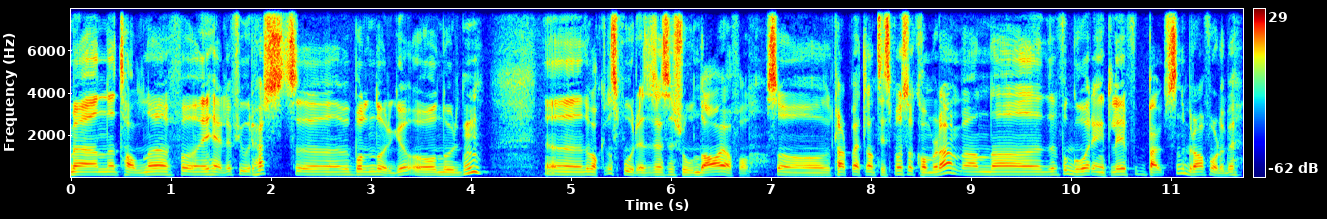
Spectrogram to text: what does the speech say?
Men tallene for, i hele fjor høst, uh, både Norge og Norden uh, Det var ikke noe spor etter resesjon da, iallfall. Så klart på et eller annet tidspunkt så kommer det, men det går egentlig forbausende bra foreløpig.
